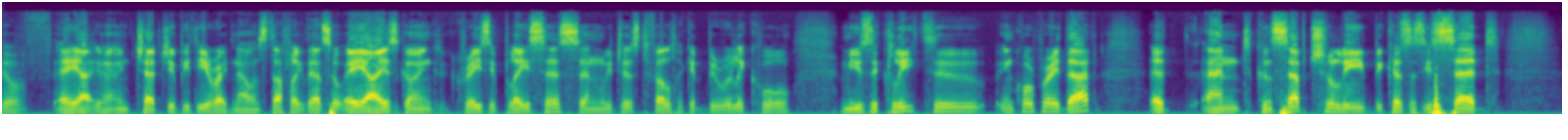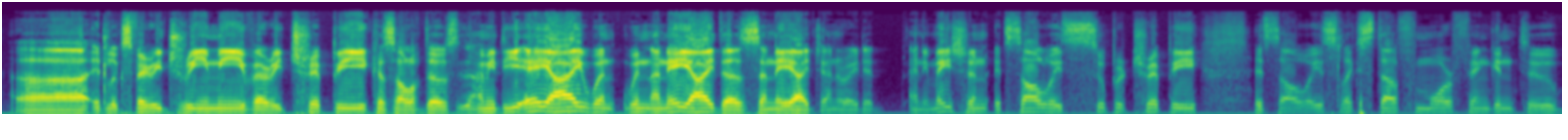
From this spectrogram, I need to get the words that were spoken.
of AI, I mean ChatGPT right now and stuff like that. So AI is going to crazy places, and we just felt like it'd be really cool musically to incorporate that. It, and conceptually, because as you said, uh, it looks very dreamy, very trippy, because all of those. I mean, the AI when when an AI does an AI generated animation, it's always super trippy. It's always like stuff morphing into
